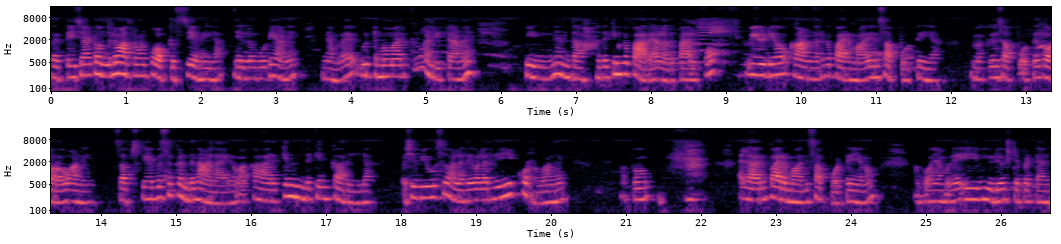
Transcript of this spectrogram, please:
പ്രത്യേകിച്ചായിട്ട് ഒന്നിൽ മാത്രം നമ്മൾ ഫോക്കസ് ചെയ്യണില്ല. എല്ലാം കൂടിയാണ് നമ്മളെ വീട്ടമ്മമാർക്ക് വേണ്ടിയിട്ടാണ്. പിന്നെന്താ? അതൊക്കെ എനിക്ക് പറയാനുള്ളത്. പലപ്പോൾ വീഡിയോ കാണുന്നവരൊക്കെ പരമാവധി എന്നെ സപ്പോർട്ട് ചെയ്യുക നമുക്ക് സപ്പോർട്ട് കുറവാണ്. സബ്സ്ക്രൈബേഴ്സ് ഒക്കെ ഉണ്ട് നാലായിരം. ആ ആരൊക്കെ എന്തൊക്കെ എനിക്കറിയില്ല. പക്ഷെ വ്യൂസ് വളരെ വളരെ കുറവാണ്. അപ്പോൾ എല്ലാവരും പരമാവധി സപ്പോർട്ട് ചെയ്യണം. അപ്പോൾ നമ്മൾ ഈ വീഡിയോ ഇഷ്ടപ്പെട്ടാൽ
